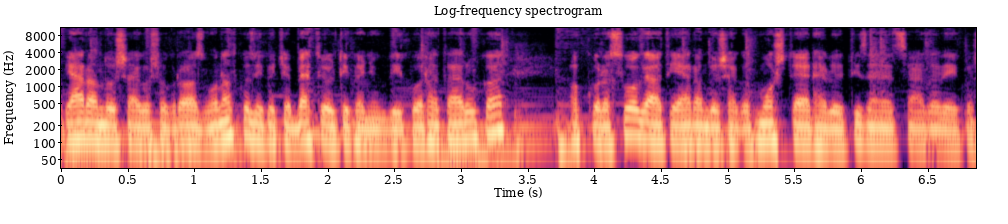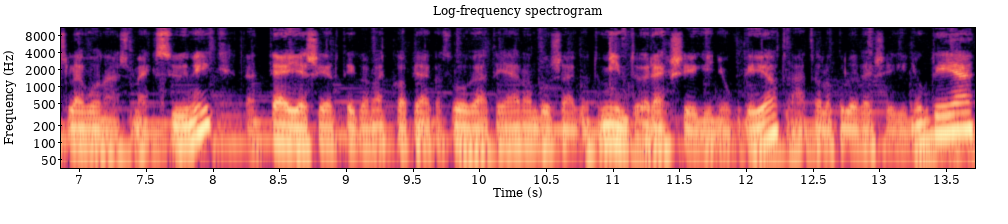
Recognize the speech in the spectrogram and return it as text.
járandóságosokra az vonatkozik, hogyha betöltik a nyugdíjkorhatárukat, akkor a szolgálati járandóságot most terhelő 15%-os levonás megszűnik, tehát teljes értékben megkapják a szolgálati járandóságot, mint öregségi nyugdíjat, átalakul öregségi nyugdíjá,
